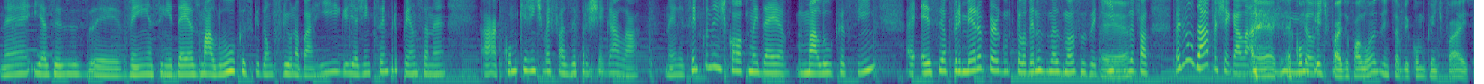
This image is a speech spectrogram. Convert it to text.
né? E às vezes é, vem assim ideias malucas que dão frio na barriga e a gente sempre pensa, né? Ah, como que a gente vai fazer para chegar lá? Né? Sempre quando a gente coloca uma ideia maluca assim, é, essa é a primeira pergunta, pelo menos nas nossas equipes, é. você fala, mas não dá para chegar lá. É, é como então... que a gente faz? Eu falo antes da gente saber como que a gente faz,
